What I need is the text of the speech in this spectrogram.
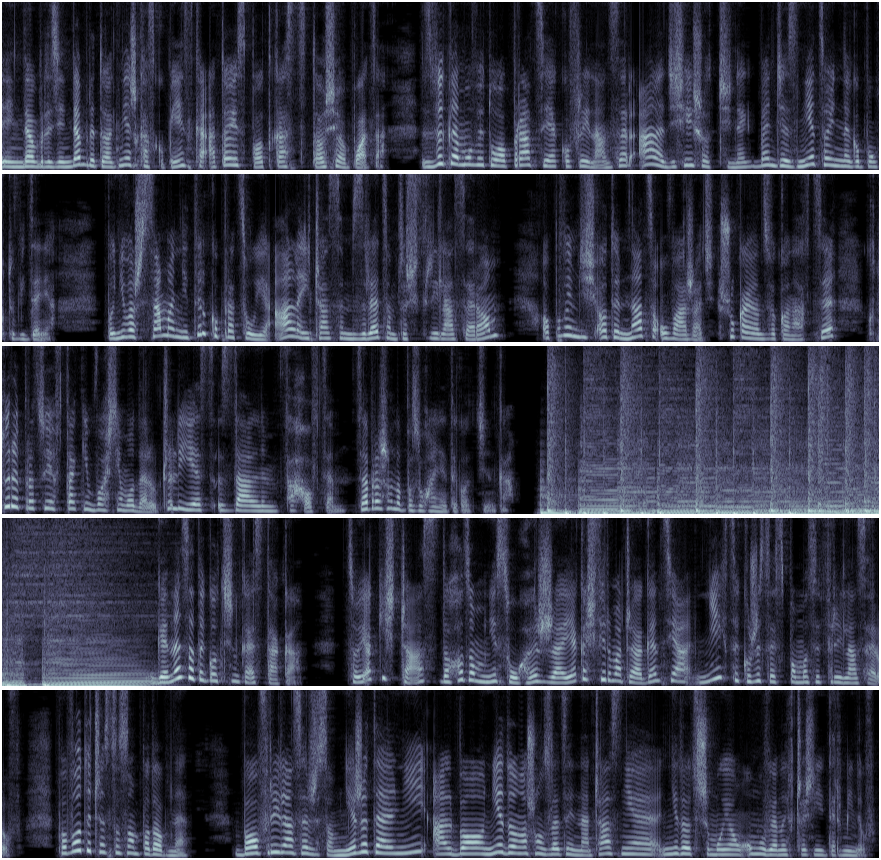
Dzień dobry, dzień dobry, to Agnieszka Skupieńska, a to jest podcast To się opłaca. Zwykle mówię tu o pracy jako freelancer, ale dzisiejszy odcinek będzie z nieco innego punktu widzenia. Ponieważ sama nie tylko pracuję, ale i czasem zlecam coś freelancerom, opowiem dziś o tym, na co uważać, szukając wykonawcy, który pracuje w takim właśnie modelu, czyli jest zdalnym fachowcem. Zapraszam do posłuchania tego odcinka. Geneza tego odcinka jest taka. Co jakiś czas dochodzą mnie słuchy, że jakaś firma czy agencja nie chce korzystać z pomocy freelancerów. Powody często są podobne, bo freelancerzy są nierzetelni albo nie donoszą zleceń na czas, nie, nie dotrzymują umówionych wcześniej terminów.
